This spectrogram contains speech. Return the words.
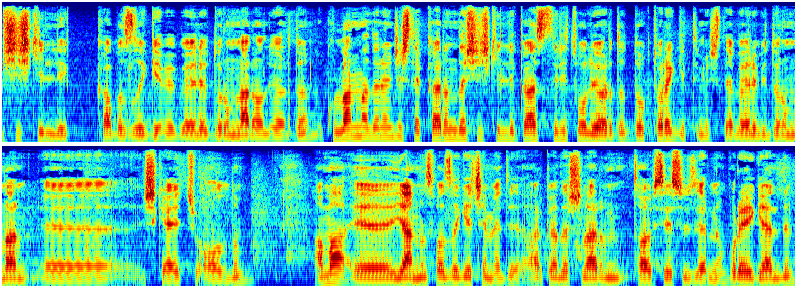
bir şişkinlik, kabızlığı gibi böyle durumlar oluyordu. Kullanmadan önce işte karında şişkinlik, gastrit oluyordu. Doktora gittim işte böyle bir durumlar e, şikayetçi oldum. Ama e, yalnız fazla geçemedi. Arkadaşların tavsiyesi üzerine buraya geldim.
